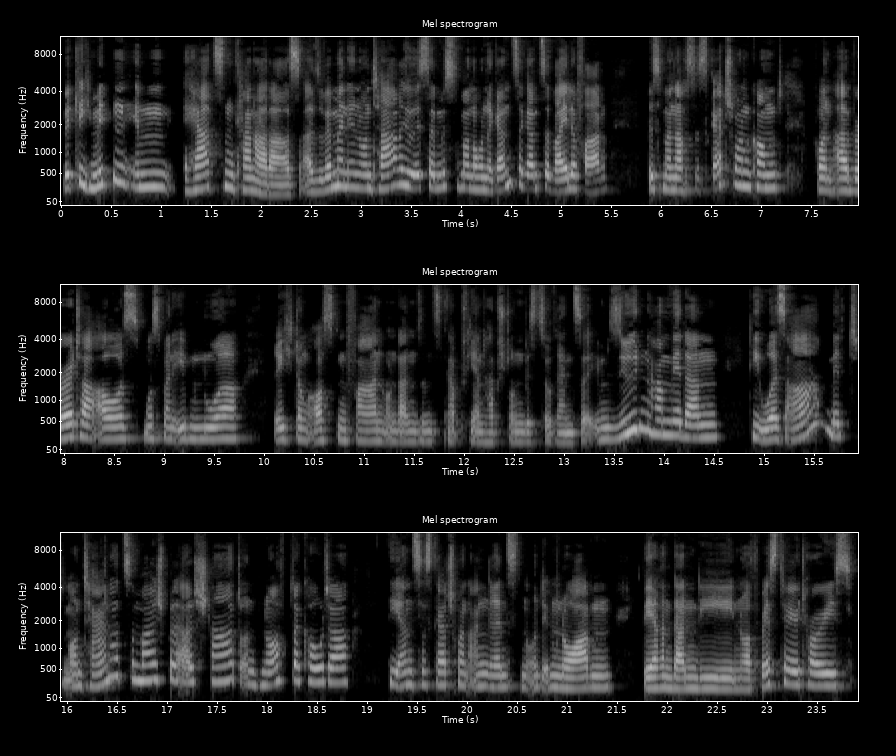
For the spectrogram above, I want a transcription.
wirklich mitten im Herzen Kanadas. Also wenn man in Ontario ist, dann müsste man noch eine ganze, ganze Weile fahren, bis man nach Saskatchewan kommt. Von Alberta aus muss man eben nur Richtung Osten fahren und dann sind es knapp viereinhalb Stunden bis zur Grenze. Im Süden haben wir dann die USA mit Montana zum Beispiel als Staat und North Dakota, die an Saskatchewan angrenzen und im Norden wären dann die Northwest Territories.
